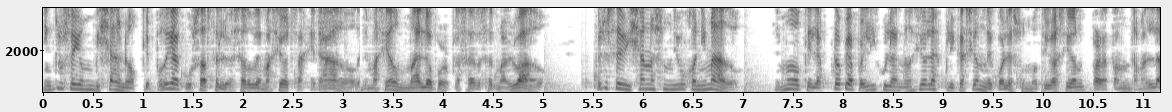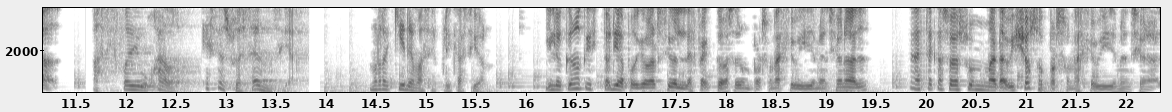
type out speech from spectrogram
Incluso hay un villano que podría acusárselo de ser demasiado exagerado, demasiado malo por el placer de ser malvado, pero ese villano es un dibujo animado, de modo que la propia película nos dio la explicación de cuál es su motivación para tanta maldad. Así fue dibujado, esa es su esencia. No requiere más explicación. Y lo que en otra historia podría haber sido el defecto de ser un personaje bidimensional, en este caso es un maravilloso personaje bidimensional.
